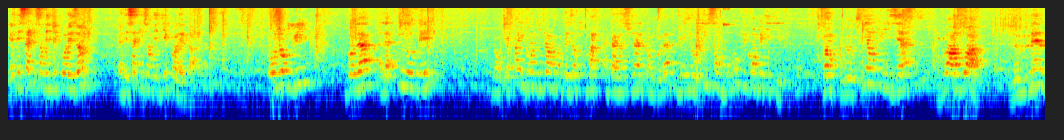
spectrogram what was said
Il y a des sacs qui sont dédiés pour les hommes, il y a des sacs qui sont dédiés pour les femmes. Aujourd'hui, Gola, elle a innové. Donc il n'y a pas une grande différence entre les autres marques internationales comme Gola, mais nos prix sont beaucoup plus compétitifs. Donc le client tunisien va avoir le même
